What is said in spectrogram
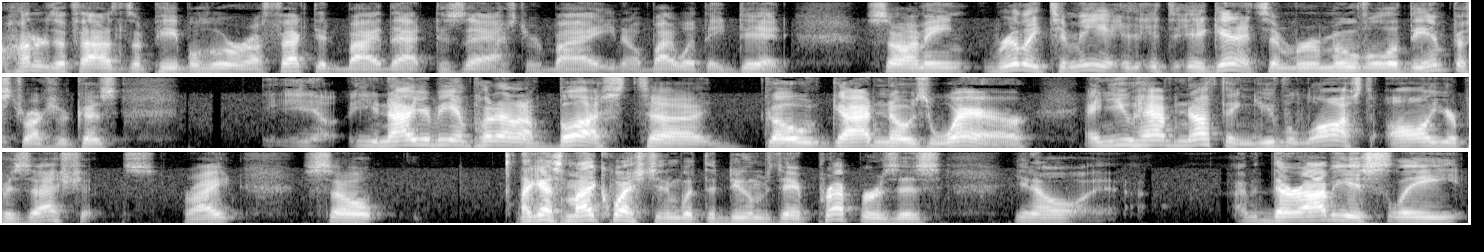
hundreds of thousands of people who were affected by that disaster, by you know, by what they did. So I mean, really, to me, it, it, again, it's a removal of the infrastructure because you know, you, now you're being put on a bus to go God knows where, and you have nothing. You've lost all your possessions, right? So, I guess my question with the Doomsday Preppers is, you know, they're obviously.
